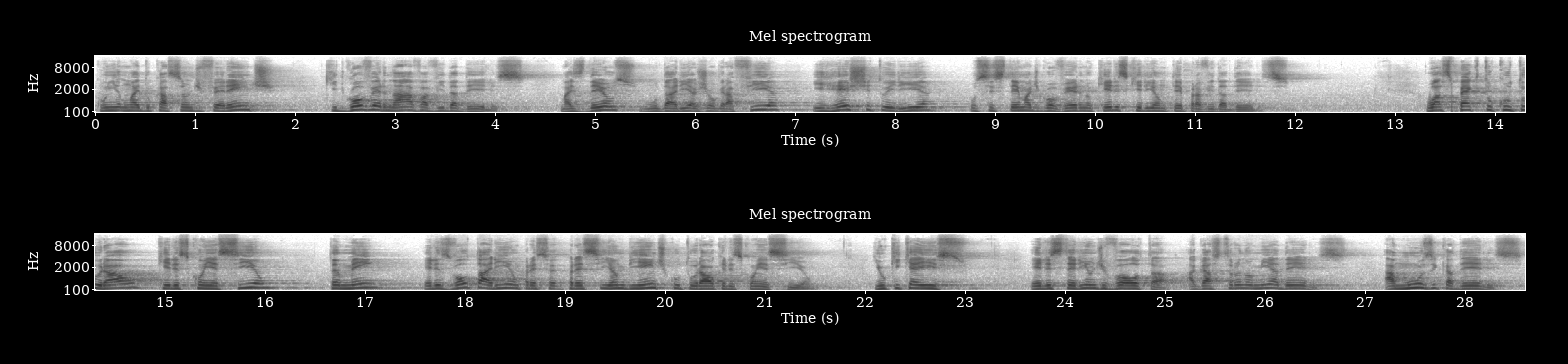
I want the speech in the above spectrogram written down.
com uma educação diferente, que governava a vida deles. Mas Deus mudaria a geografia e restituiria o sistema de governo que eles queriam ter para a vida deles. O aspecto cultural que eles conheciam, também eles voltariam para esse, esse ambiente cultural que eles conheciam. E o que, que é isso? Eles teriam de volta a gastronomia deles, a música deles,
